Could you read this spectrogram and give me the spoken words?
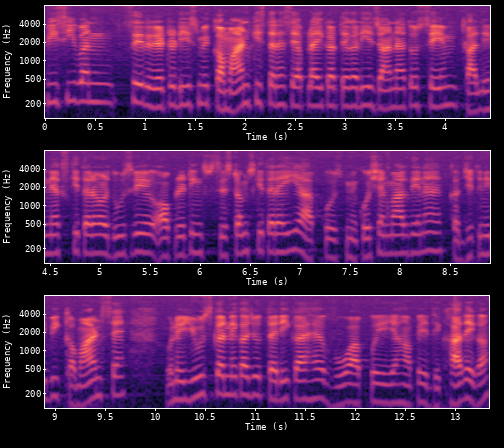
पी सी वन से रिलेटेड इसमें कमांड किस तरह से अप्लाई करते हैं? अगर ये जानना है तो सेम कालीनेक्स की तरह और दूसरी ऑपरेटिंग सिस्टम्स की तरह ही आपको उसमें क्वेश्चन मार्क देना है। जितनी भी कमांड्स हैं, उन्हें यूज़ करने का जो तरीका है, वो आपको यहाँ पर दिखा देगा।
